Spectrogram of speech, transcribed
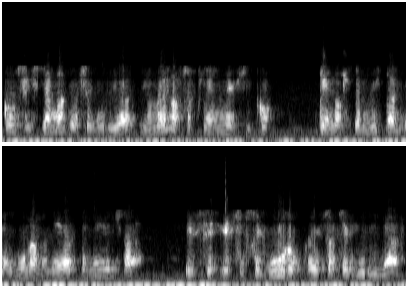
con sistemas de seguridad, y menos aquí en México, que nos permitan de alguna manera tener esa ese, ese seguro, esa seguridad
